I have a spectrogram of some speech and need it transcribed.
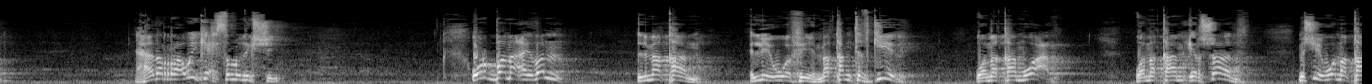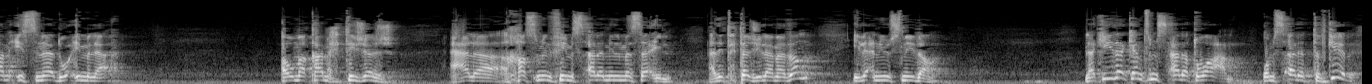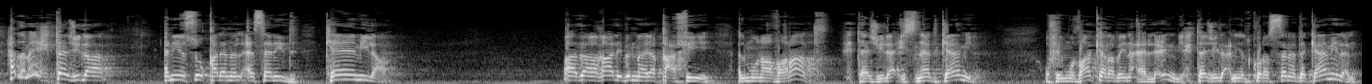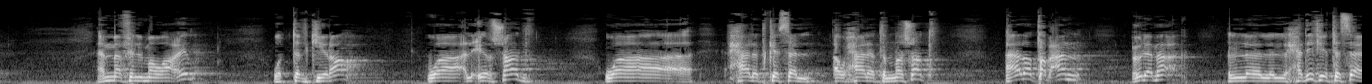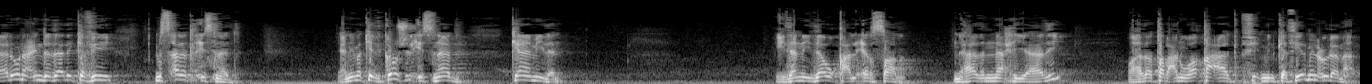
هذا الراوي كيحصل له ذيك الشيء وربما أيضا المقام اللي هو فيه مقام تذكير ومقام وعظ ومقام إرشاد ماشي هو مقام إسناد وإملاء أو مقام احتجاج على خصم في مسألة من المسائل. هذه تحتاج إلى ماذا؟ إلى أن يسند. لكن إذا كانت مسألة وعظ ومسألة تذكير هذا ما يحتاج إلى أن يسوق لنا الأسانيد كاملة. هذا غالبا ما يقع في المناظرات. يحتاج إلى إسناد كامل. وفي المذاكرة بين أهل العلم يحتاج إلى أن يذكر السند كاملا. أما في المواعظ والتذكرة والإرشاد وحالة كسل أو حالة النشاط هذا طبعا علماء الحديث يتساهلون عند ذلك في مسألة الإسناد. يعني ما كيذكرش الإسناد كاملا. إذا إذا وقع الإرسال من هذا الناحية هذه وهذا طبعا وقع من كثير من العلماء.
